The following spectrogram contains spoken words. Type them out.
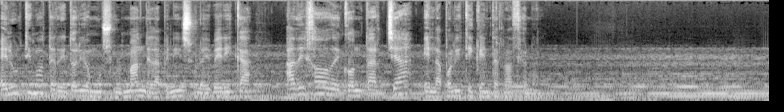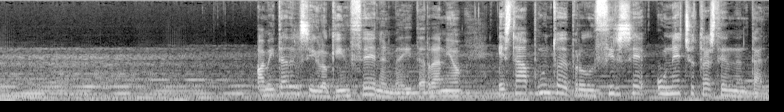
el último territorio musulmán de la península ibérica ha dejado de contar ya en la política internacional. A mitad del siglo XV, en el Mediterráneo, está a punto de producirse un hecho trascendental,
